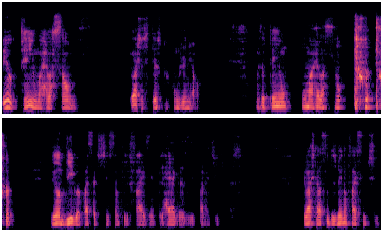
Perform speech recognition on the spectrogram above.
eu tenho uma relação eu acho esse texto congenial, mas eu tenho uma relação meio ambígua com essa distinção que ele faz entre regras e paradigmas. Eu acho que ela simplesmente não faz sentido.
